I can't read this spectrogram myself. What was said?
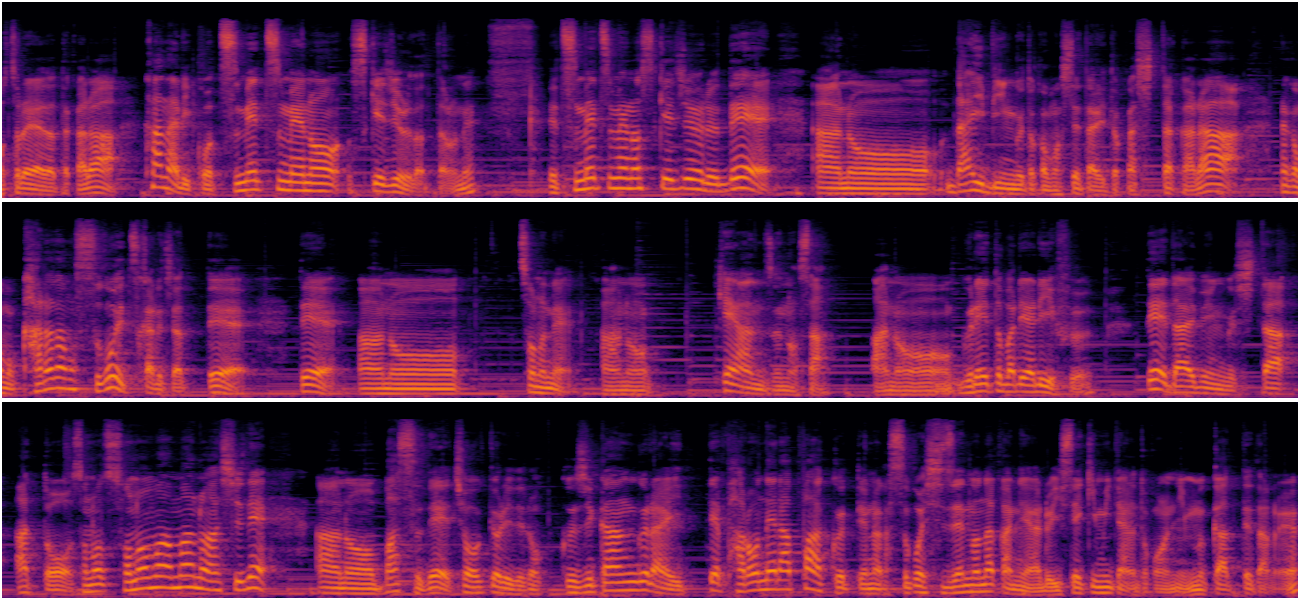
ーストラリアだったから、かなりこう、詰め詰めのスケジュールだったのね。で、詰め詰めのスケジュールで、あのーダイビングとかもしてたりとかしたから、なんかもう体もすごい疲れちゃって、で、あのーそのね、あの、ケアンズのさ、あのーグレートバリアリーフでダイビングした後、その、そのままの足で、あの、バスで長距離で6時間ぐらい行って、パロネラパークっていうのがすごい自然の中にある遺跡みたいなところに向かってたのよ。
